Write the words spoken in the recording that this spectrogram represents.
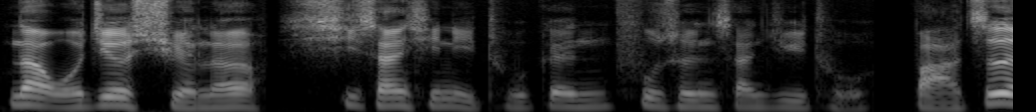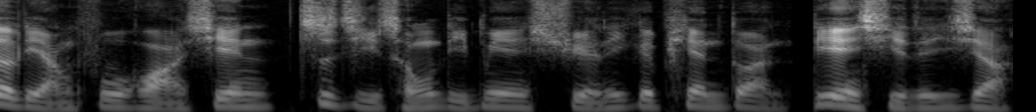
那我就选了《西山行旅图》跟《富春山居图》，把这两幅画先自己从里面选了一个片段练习了一下。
